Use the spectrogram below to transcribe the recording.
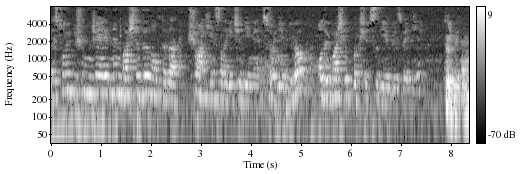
e, soyut düşüncenin başladığı noktada şu anki insana geçirdiğini söyleyebiliyor. O da bir başka bir bakış açısı diyebiliriz belki. Tabii on-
